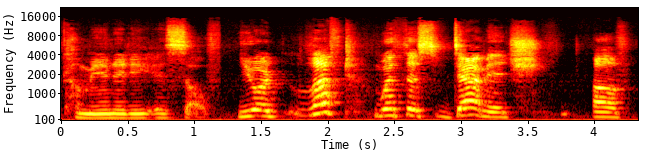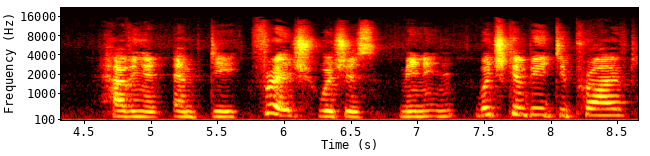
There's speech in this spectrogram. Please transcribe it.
community itself. You are left with this damage of having an empty fridge, which is meaning which can be deprived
